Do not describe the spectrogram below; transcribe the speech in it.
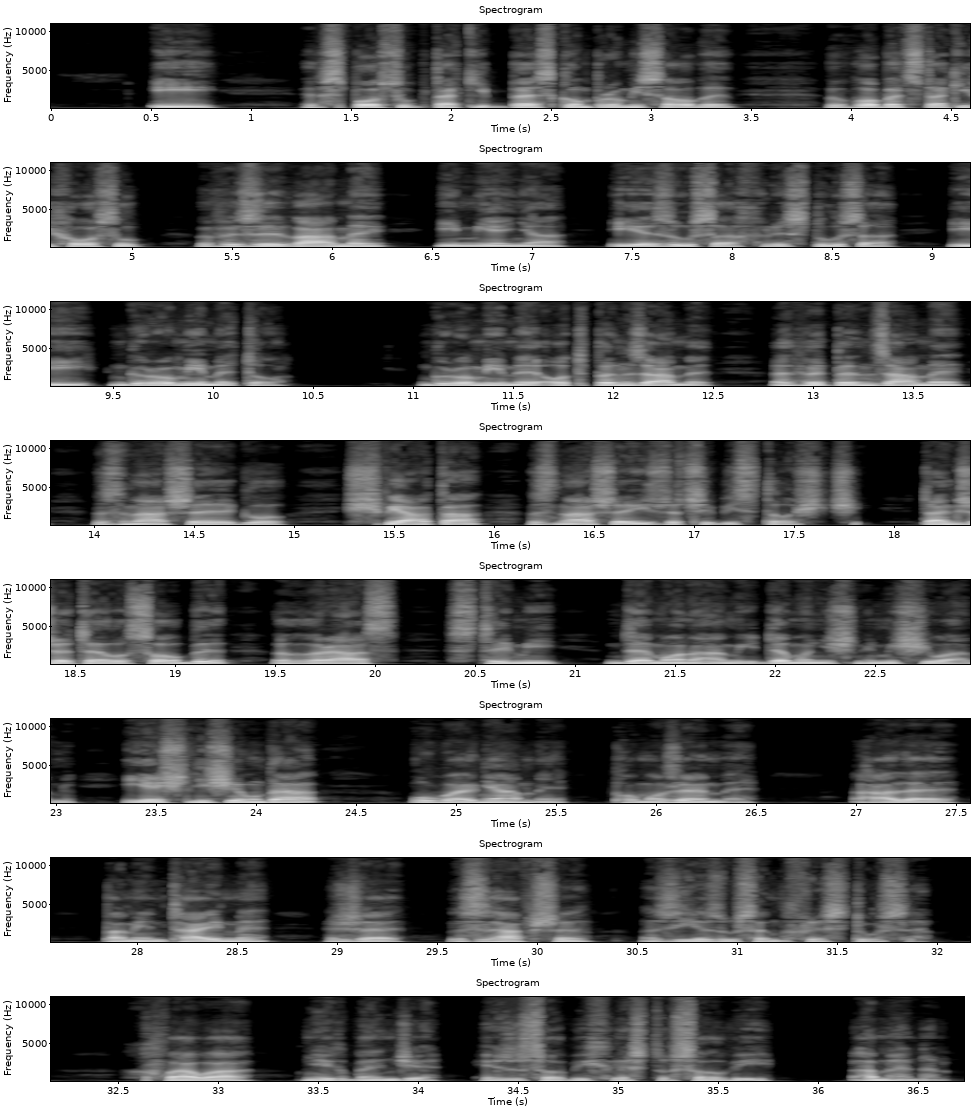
i w sposób taki bezkompromisowy wobec takich osób wyzywamy imienia Jezusa Chrystusa i gromimy to. Gromimy, odpędzamy, wypędzamy z naszego świata, z naszej rzeczywistości. Także te osoby wraz z tymi demonami, demonicznymi siłami. Jeśli się da, uwalniamy, pomożemy, ale pamiętajmy, że zawsze z Jezusem Chrystusem. Chwała niech będzie Jezusowi Chrystusowi. Amen.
